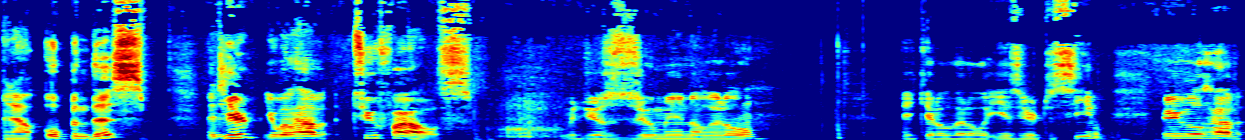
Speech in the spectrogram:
And now open this, and here you will have two files. Let me just zoom in a little, make it a little easier to see. Here you will have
